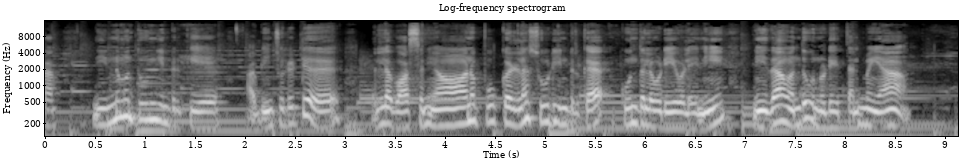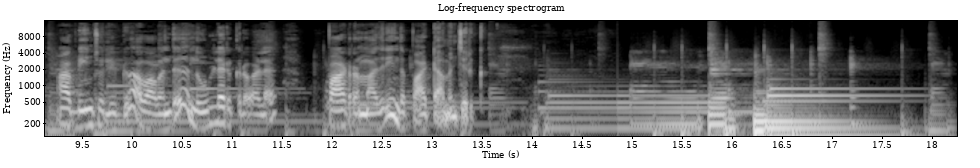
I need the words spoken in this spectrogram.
நீ இன்னமும் தூங்கின்னு இருக்கியே? அப்படின்னு சொல்லிட்டு நல்ல வாசனையான பூக்கள்லாம் சூடின்னு இருக்க கூந்தலோடையவளே நீ நீ தான் வந்து உன்னுடைய தன்மையா? அப்படின்னு சொல்லிட்டு அவள் வந்து அந்த உள்ளே இருக்கிறவளை பாடுற மாதிரி இந்த பாட்டு அமைஞ்சிருக்கு.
